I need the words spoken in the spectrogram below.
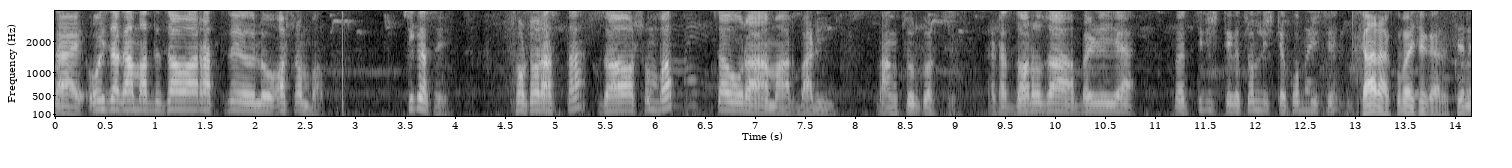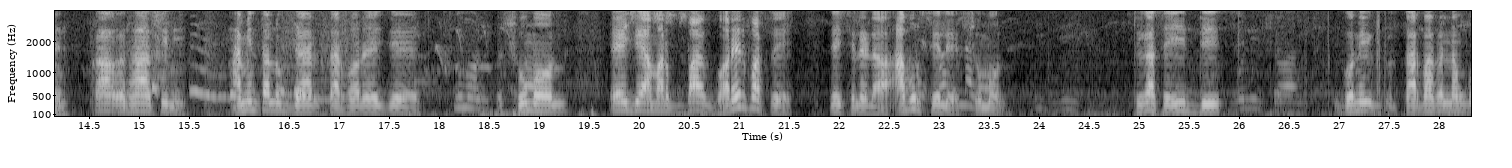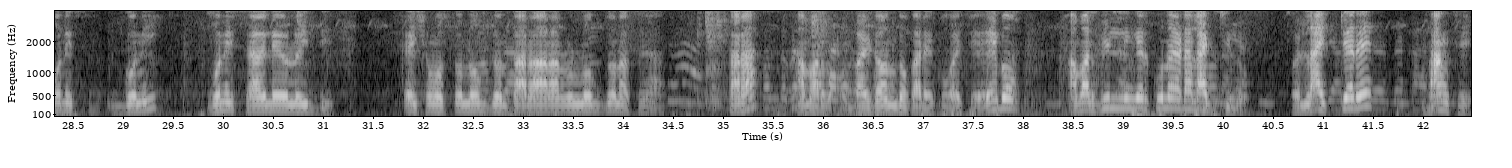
তাই ওই জায়গা আমাদের যাওয়া রাত্রে হলো অসম্ভব, ঠিক আছে? ছোট রাস্তা যাওয়া অসম্ভব তা ওরা আমার বাড়ি ভাঙচুর করছে। একটা দরজা বেরিয়ে তিরিশ থেকে চল্লিশটা কোপ দিছে। কারা? কুবাইছে কারা? চেনেন? হ্যাঁ চিনি। আমিন তালুকদার তারপরে এই যে সুমন। এই যে আমার বা- ঘরের পাশে যে ছেলেটা আবুর ছেলে সুমন। ঠিক আছে ইদ্দিস গণি তার বাপের নাম গনি গণি গনি ছেলে হলো ইদ্দিস এই সমস্ত লোকজন তারা আর আরও লোকজন আছে তারা আমার বাড়িটা অন্ধকারে কুবাইছে। এবং আমার বিল্ডিং এর কোনো একটা লাইট ছিল। ওই লাইটটারে ভাঙছে।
